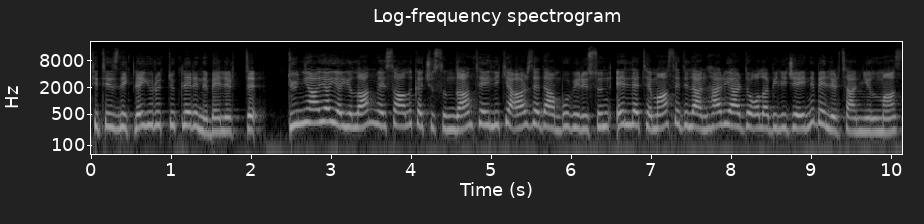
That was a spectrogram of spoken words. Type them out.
titizlikle yürüttüklerini belirtti. Dünyaya yayılan ve sağlık açısından tehlike arz eden bu virüsün elle temas edilen her yerde olabileceğini belirten Yılmaz,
